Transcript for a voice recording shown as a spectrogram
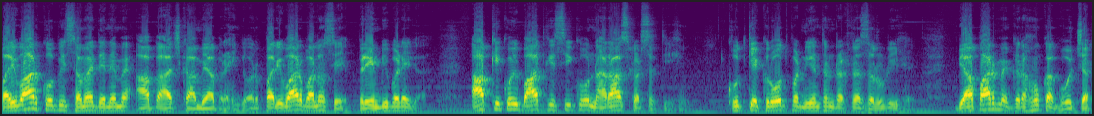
परिवार को भी समय देने में आप आज कामयाब रहेंगे और परिवार वालों से प्रेम भी बढ़ेगा। आपकी कोई बात किसी को नाराज़ कर सकती है। खुद के क्रोध पर नियंत्रण रखना ज़रूरी है। व्यापार में ग्रहों का गोचर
